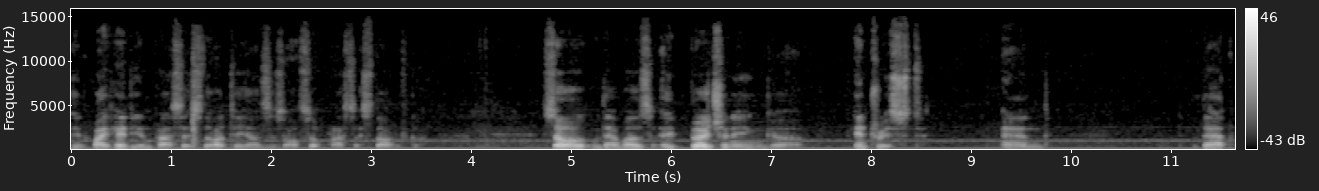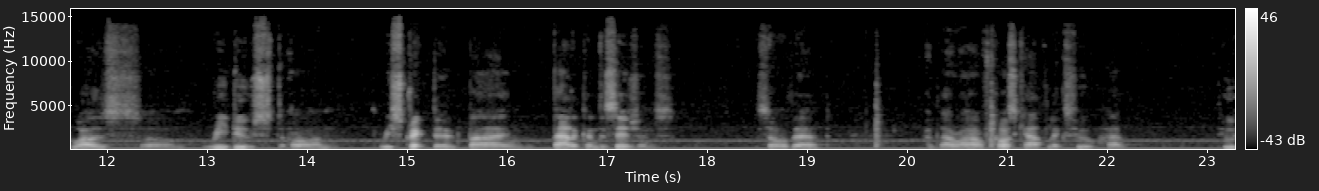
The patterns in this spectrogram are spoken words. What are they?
in Whiteheadian process thought. Teilhard is also process thought, of course. So there was a burgeoning uh, interest, and that was um, reduced or restricted by Vatican decisions, so that there are, of course, Catholics who have who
